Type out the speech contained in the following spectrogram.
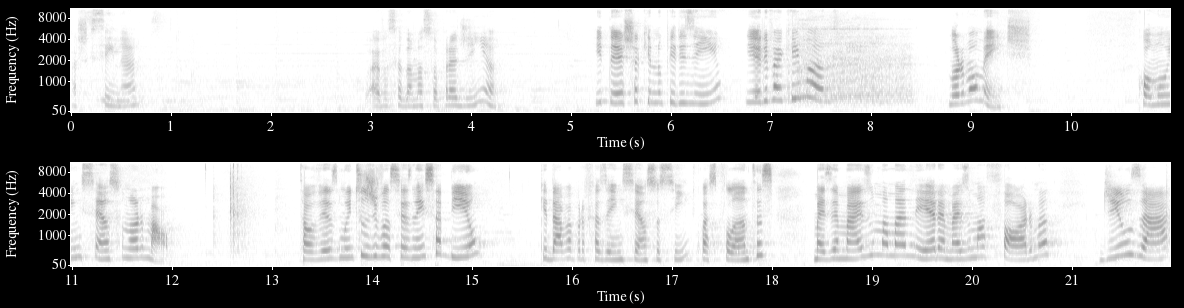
Acho que sim, né? Aí você dá uma sopradinha e deixa aqui no pirizinho e ele vai queimando, normalmente, como um incenso normal. Talvez muitos de vocês nem sabiam que dava para fazer incenso assim, com as plantas, mas é mais uma maneira, é mais uma forma de usar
